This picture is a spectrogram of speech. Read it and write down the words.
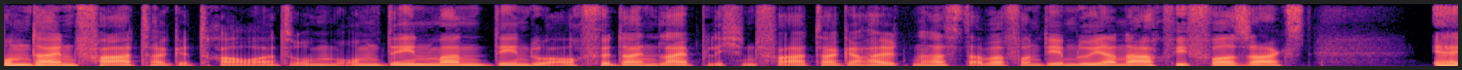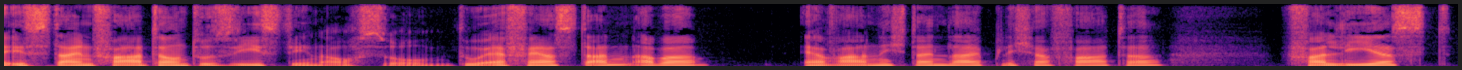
um deinen Vater getrauert, um, um den Mann, den du auch für deinen leiblichen Vater gehalten hast, aber von dem du ja nach wie vor sagst, er ist dein Vater und du siehst ihn auch so. Du erfährst dann aber, er war nicht dein leiblicher Vater, verlierst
